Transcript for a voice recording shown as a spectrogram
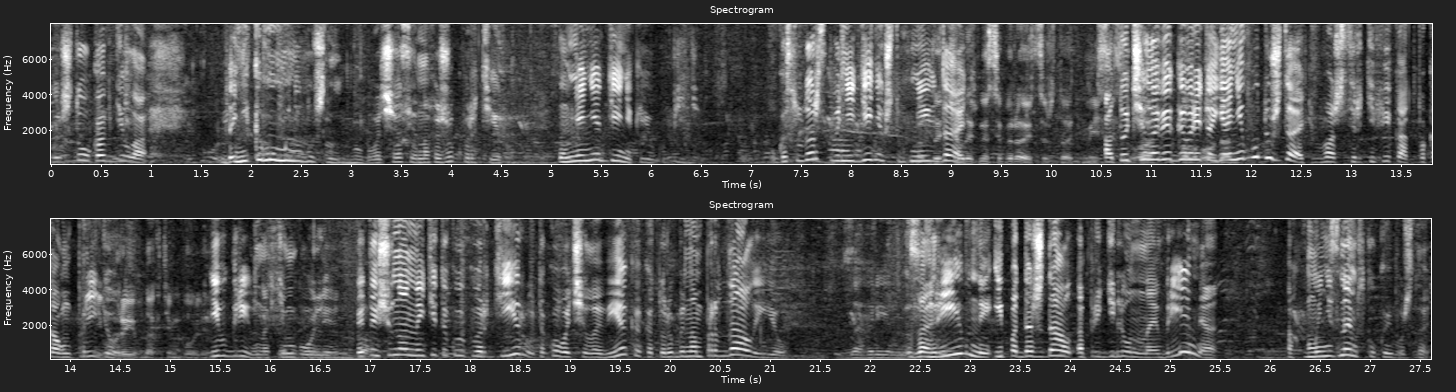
вы, что, как дела. Да никому мы не нужны. Вот сейчас я нахожу квартиру. У меня нет денег ее купить. государства нет денег, чтобы мне их То дать. человек не собирается ждать месяц, А то два, человек говорит, а полгода. я не буду ждать ваш сертификат, пока он И в придет. гривнах тем более. И в гривнах тем более. Это еще надо найти такую квартиру, такого человека, который бы нам продал ее за гривны и подождал определенное время. Ах, мы не знаем, сколько его ждать.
